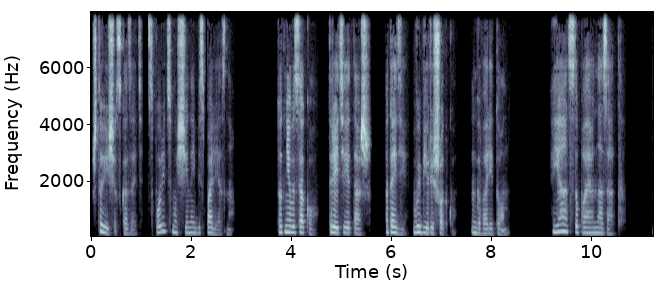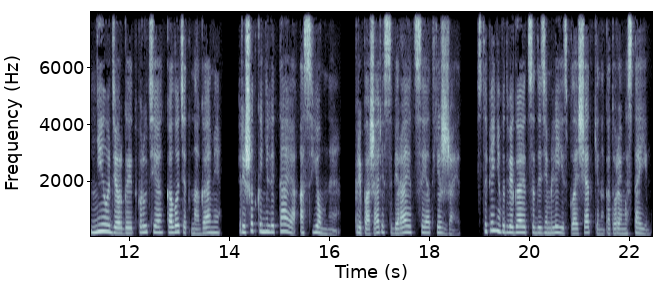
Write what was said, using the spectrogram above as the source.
Что еще сказать? Спорить с мужчиной бесполезно. Тут невысоко. Третий этаж. Отойди, выбью решетку, говорит он. Я отступаю назад. Нио дергает прутья, колотит ногами. Решетка не летая, а съемная. При пожаре собирается и отъезжает. Ступени выдвигаются до земли из площадки, на которой мы стоим.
